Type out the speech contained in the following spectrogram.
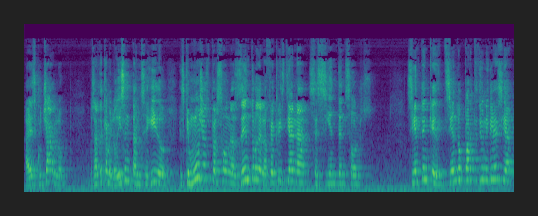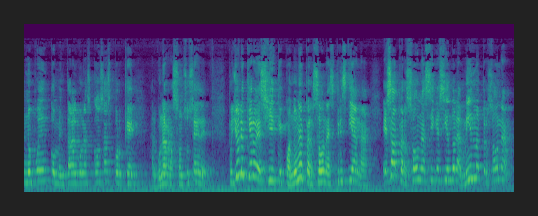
a escucharlo, a pesar de que me lo dicen tan seguido, es que muchas personas dentro de la fe cristiana se sienten solos. Sienten que siendo parte de una iglesia no pueden comentar algunas cosas porque alguna razón sucede. Pues yo le quiero decir que cuando una persona es cristiana, esa persona sigue siendo la misma persona.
